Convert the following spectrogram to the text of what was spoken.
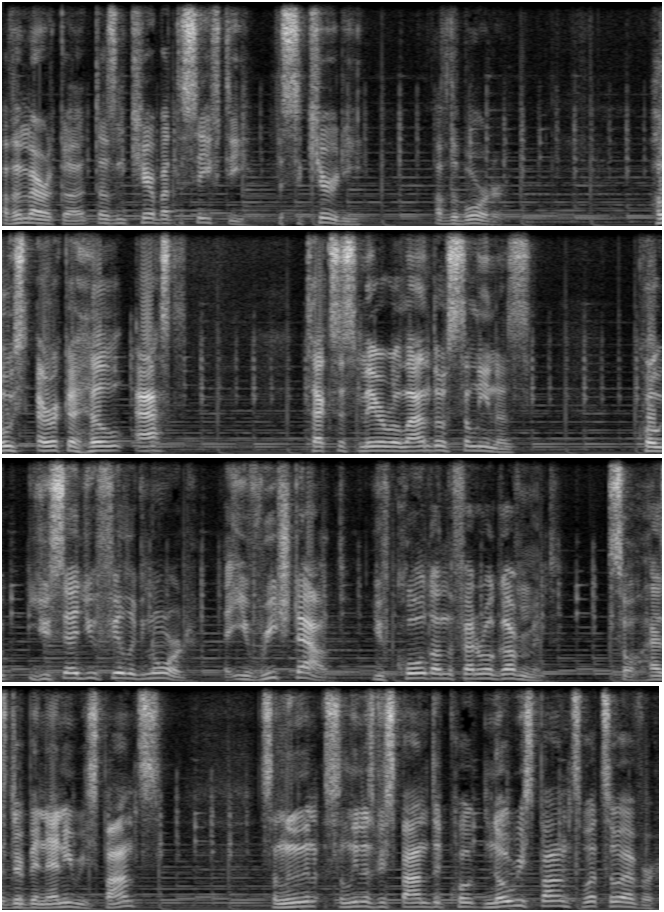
of America doesn't care about the safety, the security of the border. Host Erica Hill asked Texas Mayor Rolando Salinas, quote, You said you feel ignored, that you've reached out, you've called on the federal government. So has there been any response? Salinas responded, quote, no response whatsoever.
